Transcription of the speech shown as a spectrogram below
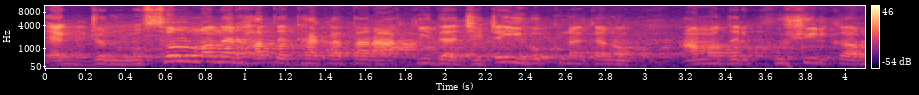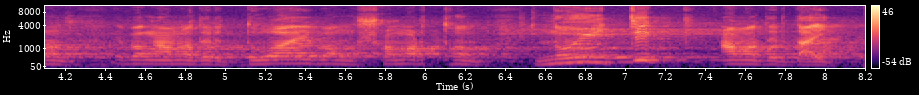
একজন মুসলমানের হাতে থাকা তার আকিদা যেটাই হোক না কেন, আমাদের খুশির কারণ এবং আমাদের দোয়া এবং সমর্থন নৈতিক আমাদের দায়িত্ব,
